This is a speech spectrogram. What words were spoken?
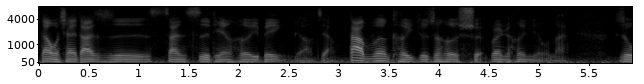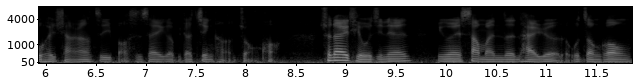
但我现在大概是三四天喝一杯饮料这样。大部分可以就是喝水，不然就喝牛奶。就是我会想让自己保持在一个比较健康的状况。顺带一提，我今天因为上班真的太热了，我总共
